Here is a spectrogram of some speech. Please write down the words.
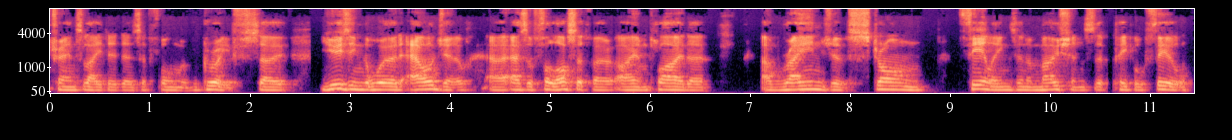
translated as a form of grief. So, using the word alga uh, as a philosopher, I implied a, a range of strong feelings and emotions that people feel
